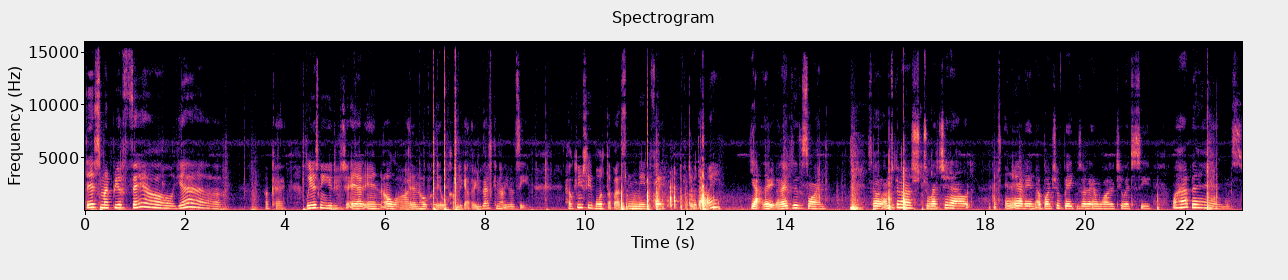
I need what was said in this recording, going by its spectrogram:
This might be a fail. Yeah. Okay. We just need to add in a lot and hopefully it will come together. You guys cannot even see. How can you see both of us? maybe if I do it that way? Yeah, there you go. Now you can see the slime. So I'm just going to stretch it out and add in a bunch of baking soda and water to it to see what happens.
